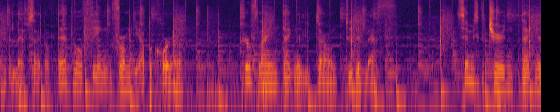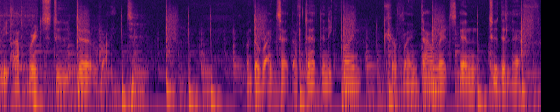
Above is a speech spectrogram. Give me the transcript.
On the left side of that whole thing from the upper corner, curve line diagonally down to the left, semi-skirt turn diagonally upwards to the right. On the right side of that ending point, curve line downwards and to the left,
